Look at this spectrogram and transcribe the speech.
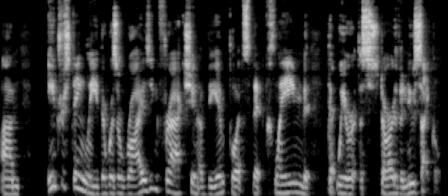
Um, interestingly, there was a rising fraction of the inputs that claimed that we were at the start of a new cycle.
